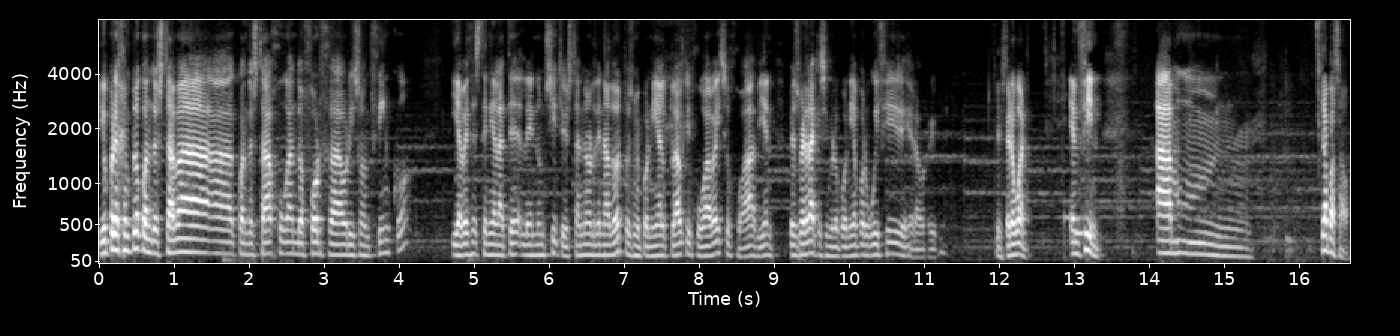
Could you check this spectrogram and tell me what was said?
Yo, por ejemplo, cuando estaba, cuando estaba jugando Forza Horizon 5 y a veces tenía la tele en un sitio y está en el ordenador, pues me ponía el cloud y jugaba y se jugaba bien. Pero es verdad que si me lo ponía por wifi era horrible. Sí, sí. Pero bueno, en fin. Am, ¿Qué ha pasado?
